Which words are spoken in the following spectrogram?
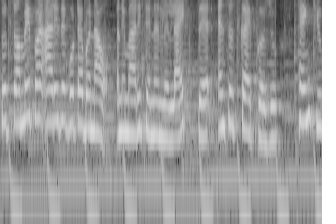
તો તમે પણ આ રીતે ગોટા બનાવો અને મારી ચેનલને લાઇક શેર એન્ડ સબસ્ક્રાઈબ કરજો. Thank you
